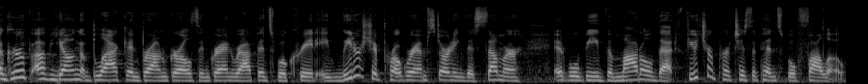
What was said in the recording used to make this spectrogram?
A group of young black and brown girls in Grand Rapids will create a leadership program starting this summer. It will be the model that future participants will follow.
